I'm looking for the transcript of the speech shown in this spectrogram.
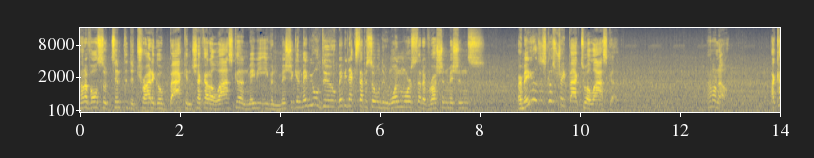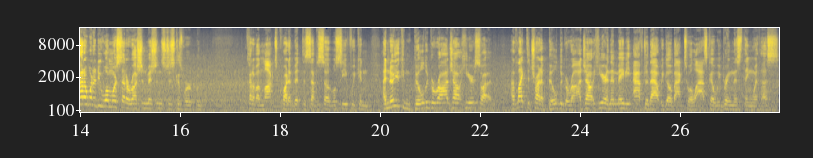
Kind of also tempted to try to go back and check out Alaska and maybe even Michigan. Maybe we'll do, maybe next episode we'll do one more set of Russian missions. Or maybe we'll just go straight back to Alaska. I don't know. I kind of want to do one more set of Russian missions just because we're, kind of unlocked quite a bit this episode. We'll see if we can... I know you can build a garage out here, so I, I'd like to try to build the garage out here, and then maybe after that we go back to Alaska, we bring this thing with us.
